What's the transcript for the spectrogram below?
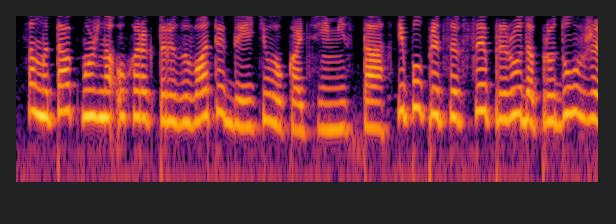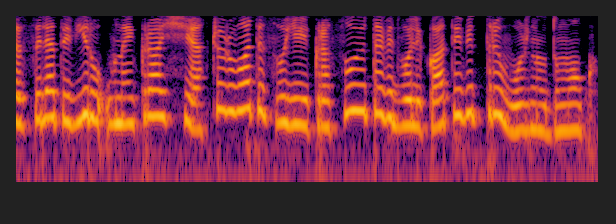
Саме так можна охарактеризувати деякі локації міста. І попри це все, природа продовжує вселяти віру у найкраще, чарувати своєю красою та відволікати від тривожних думок.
